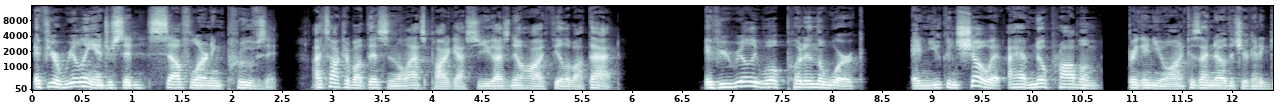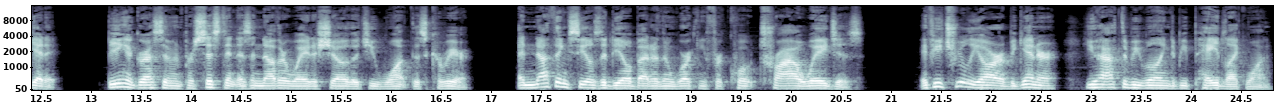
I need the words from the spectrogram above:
If you're really interested, self learning proves it. I talked about this in the last podcast, so you guys know how I feel about that. If you really will put in the work and you can show it, I have no problem bringing you on because I know that you're going to get it. Being aggressive and persistent is another way to show that you want this career. And nothing seals the deal better than working for quote trial wages. If you truly are a beginner, you have to be willing to be paid like one.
